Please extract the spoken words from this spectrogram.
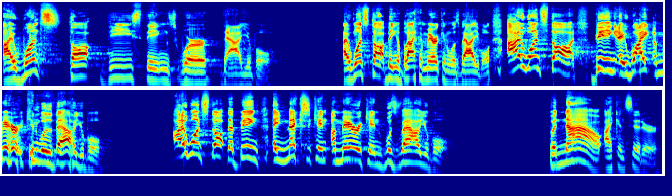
I once thought these things were valuable. I once thought being a black American was valuable. I once thought being a white American was valuable. I once thought that being a Mexican American was valuable. But now I consider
